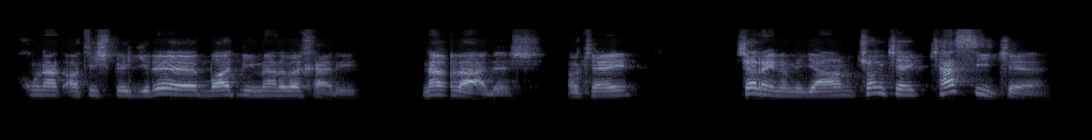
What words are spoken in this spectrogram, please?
خونت آتیش بگیره باید بیمه رو بخری. نه بعدش. اوکی؟ چرا اینو میگم؟ چون که کسی که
